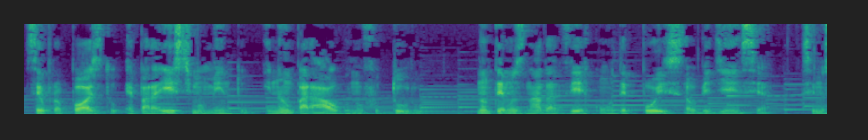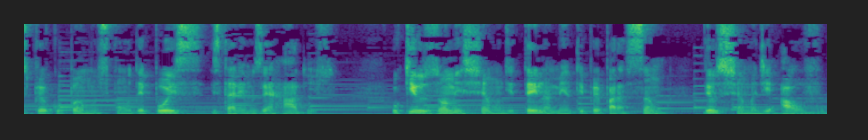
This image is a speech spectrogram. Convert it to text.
Seu propósito é para este momento e não para algo no futuro. Não temos nada a ver com o depois da obediência. Se nos preocupamos com o depois, estaremos errados. O que os homens chamam de treinamento e preparação, Deus chama de alvo.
